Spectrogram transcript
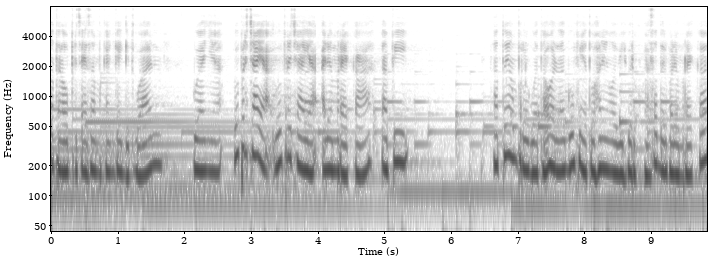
gak terlalu percaya sama kayak kayak gituan. Gue hanya gue percaya gue percaya ada mereka tapi satu yang perlu gue tahu adalah gue punya Tuhan yang lebih berkuasa daripada mereka.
